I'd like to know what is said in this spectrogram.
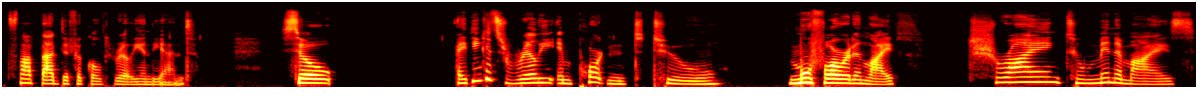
it's not that difficult, really, in the end. So I think it's really important to move forward in life trying to minimize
